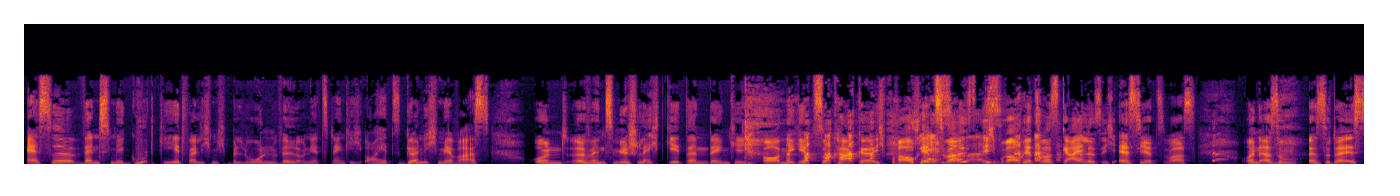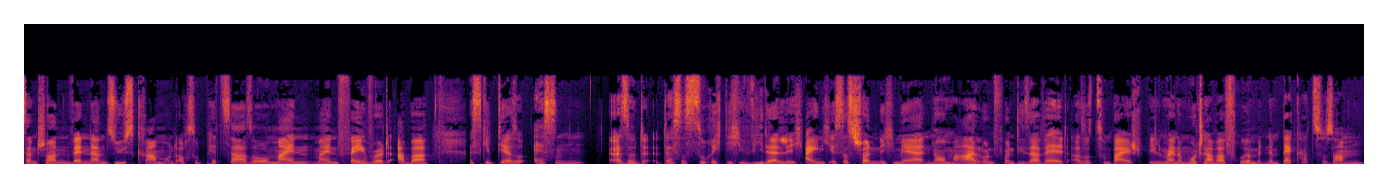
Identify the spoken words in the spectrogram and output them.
esse, wenn es mir gut geht, weil ich mich belohnen will. Und jetzt denke ich, oh, jetzt gönn ich mir was. Und äh, wenn es mir schlecht geht, dann denke ich, oh, mir geht's so kacke. Ich brauche jetzt was. was. Ich brauche jetzt was Geiles. Ich esse jetzt was. Und also, also da ist dann schon, wenn dann Süßkram und auch so Pizza so mein mein Favorite. Aber es gibt ja so Essen. Also das ist so richtig widerlich. Eigentlich ist das schon nicht mehr normal und von dieser Welt. Also zum Beispiel, meine Mutter war früher mit einem Bäcker zusammen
